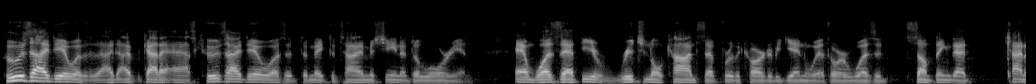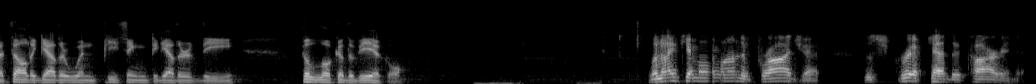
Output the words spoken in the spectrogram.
Whose idea was it? I, have got to ask. Whose idea was it to make the time machine a DeLorean? And was that the original concept for the car to begin with, or was it something that kind of fell together when piecing together the the look of the vehicle. When I came on the project, the script had the car in it.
